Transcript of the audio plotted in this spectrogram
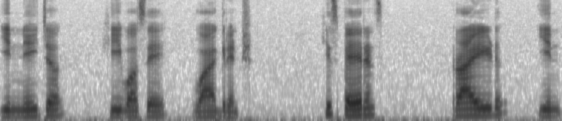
In nature, he was a vagrant. His parents tried in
